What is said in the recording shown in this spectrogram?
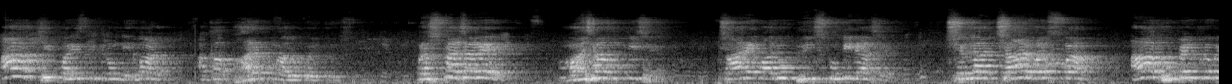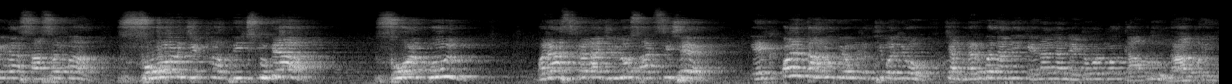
આ આખી પરિસ્થિતિનું નિર્માણ આખા ભારતમાં આ લોકોએ કર્યું છે. ભ્રષ્ટાચારે માઝા મૂકી છે. ચારે બાજુ બ્રિજ તૂટી રહ્યા છે. છેલ્લા ચાર વર્ષમાં આ ભૂપેન્દ્રભાઈના શાસનમાં સોળ જેટલા બ્રિજ તૂટ્યા, સોળ પુલ બનાસકાંઠા જિલ્લો સાક્ષી છે. એક પણ તાલુકો એવો નથી બન્યો જ્યાં નર્મદાની કેનાલના નેટવર્કમાં ગાબડું ના પડ્યું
